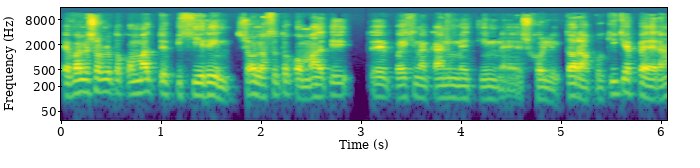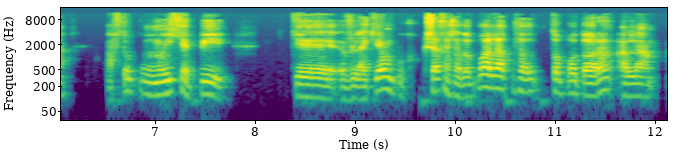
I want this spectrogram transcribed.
έβαλες σε όλο το κομμάτι του επιχειρήν, σε όλο αυτό το κομμάτι ε, που έχει να κάνει με την ε, σχολή. Τώρα, από εκεί και πέρα, αυτό που μου είχε πει και βλακία μου που ξέχασα να το πω, αλλά θα το πω τώρα, αλλά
